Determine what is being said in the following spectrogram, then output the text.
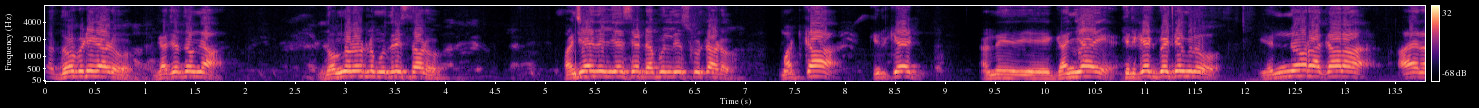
దోపిడీగాడు గజ దొంగ. దొంగ నోట్లు ముద్రిస్తాడు. పంచాయతీలు చేసే డబ్బులు తీసుకుంటాడు. మట్కా క్రికెట్ అని గంజాయి క్రికెట్ బెట్టింగ్లు ఎన్నో రకాల ఆయన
